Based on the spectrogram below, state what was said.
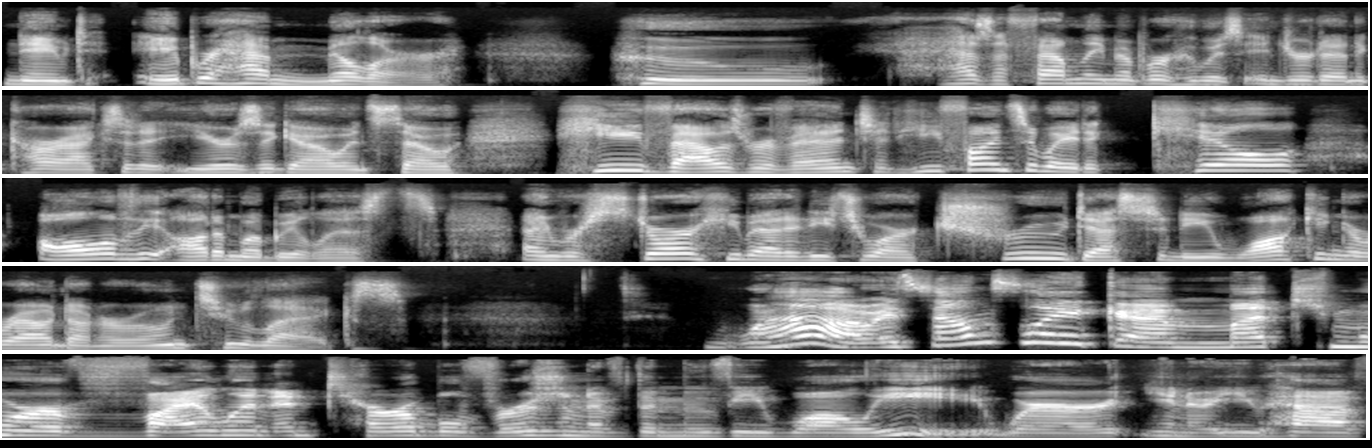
named Abraham Miller, who has a family member who was injured in a car accident years ago. And so he vows revenge and he finds a way to kill all of the automobilists and restore humanity to our true destiny, walking around on our own two legs. Wow, it sounds like a much more violent and terrible version of the movie WALL-E, where you know you have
